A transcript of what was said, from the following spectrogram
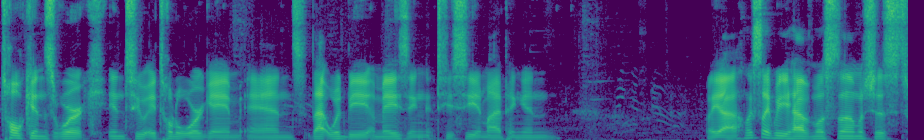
Tolkien's work into a Total War game, and that would be amazing to see, in my opinion. But yeah, looks like we have most of them, which is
